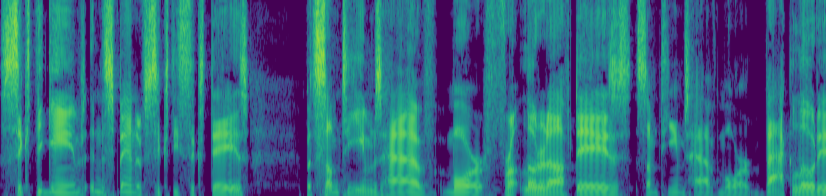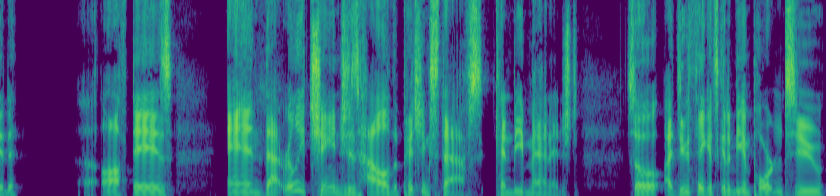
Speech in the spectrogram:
60 games in the span of 66 days, but some teams have more front loaded off days, some teams have more back loaded uh, off days, and that really changes how the pitching staffs can be managed. So I do think it's going to be important to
